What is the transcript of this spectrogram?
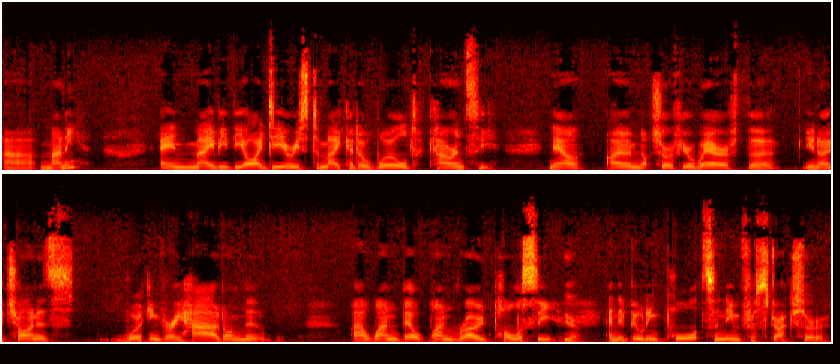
uh, money, and maybe the idea is to make it a world currency. Now, I'm not sure if you're aware of the, you know, China's working very hard on the uh, One Belt, One Road policy, yeah. and they're building ports and infrastructure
